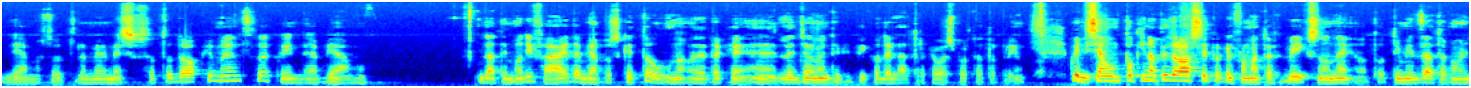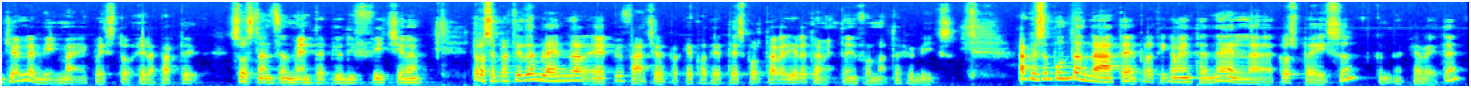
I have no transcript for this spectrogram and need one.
andiamo sotto, messo sotto documents quindi abbiamo date modified abbiamo boschetto 1 vedete che è leggermente più piccolo dell'altro che avevo esportato prima. Quindi siamo un pochino più grossi perché il formato FBX non è ottimizzato come il GLB ma è questo è la parte sostanzialmente più difficile. Però se partite da Blender è più facile perché potete esportare direttamente in formato FBX a questo punto andate praticamente nel CoSpace che avete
